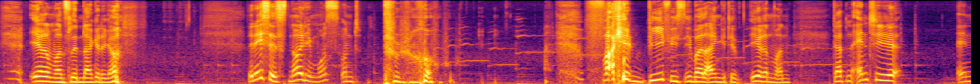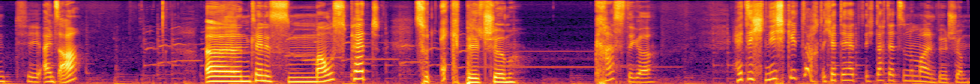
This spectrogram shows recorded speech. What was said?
Ehrenmannslin, danke, Digga. Der nächste ist Neudimus und Bro. Fucking Beefies überall eingetippt. Ehrenmann. Der hat ein NT. NT 1A. Äh, ein kleines Mauspad. So ein Eckbildschirm. Krass, Digga. Hätte ich nicht gedacht. Ich hätte, ich dachte, er hätte einen normalen Bildschirm.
